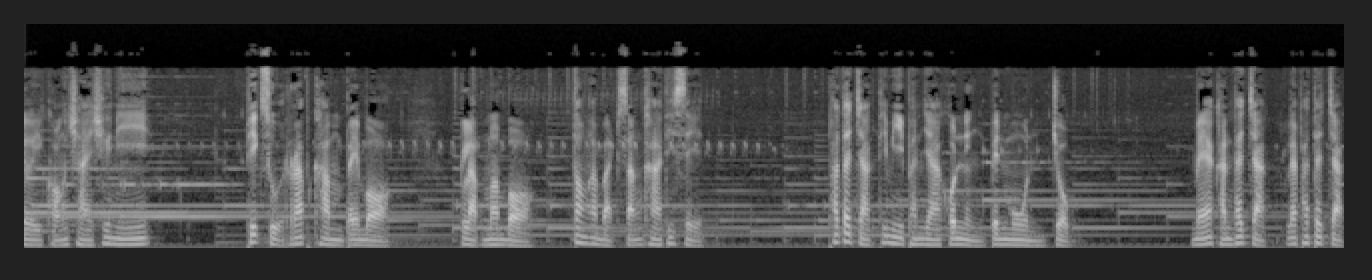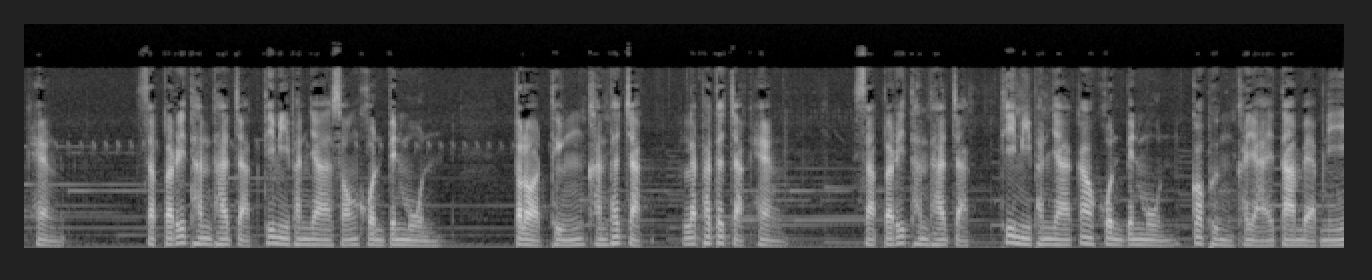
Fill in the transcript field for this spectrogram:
ลยของชายชื่อนี้ ภิกษุรับคำไปบอก กลับมาบอก ต้องอบัตสังฆาทิเศษพัตจักที่มีพัญญาคนหนึ่งเป็นมูลจบ แม้ขันธจักและพัตจักแห่ง สัปริทันธาจักที่มีพัญญาสองคนเป็นมูล ตลอดถึงขันธจักและพัตจักแห่ง สัปริทันธาจักที่มีพัญญาเก้าคนเป็นมูลก็พึงขยายตามแบบนี้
